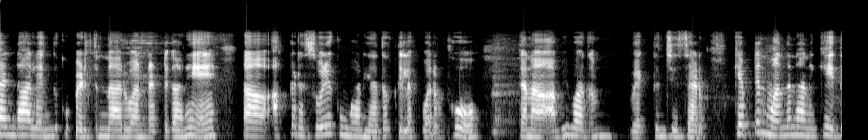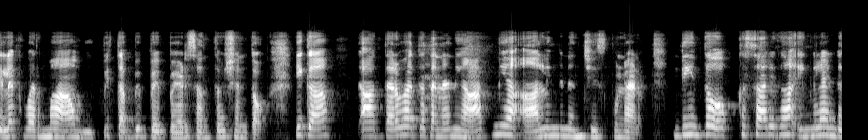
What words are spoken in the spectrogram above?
దండాలు ఎందుకు పెడుతున్నారు అన్నట్టుగానే అక్కడ సూర్యకుమార్ యాదవ్ తిలక్ వర్మకు తన అభివాదం వ్యక్తం చేశాడు. కెప్టెన్ వందనానికి తిలక్ వర్మ ఉప్పి తబ్బిబ్బైపోయాడు సంతోషంతో. ఇక ఆ తర్వాత తనని ఆత్మీయ ఆలింగనం చేసుకున్నాడు. దీంతో ఒక్కసారిగా ఇంగ్లాండ్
